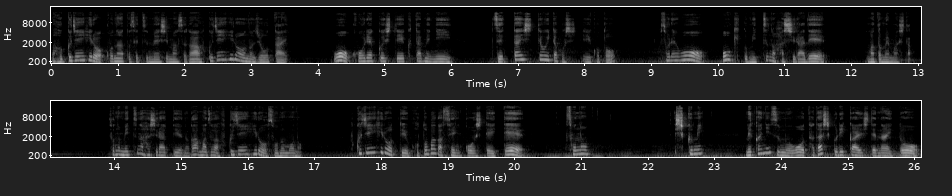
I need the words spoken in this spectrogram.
まあ、副腎疲労、この後説明しますが、副腎疲労の状態を攻略していくために、絶対知っておいてほしいこと、それを大きく3つの柱でまとめました。その3つの柱っていうのがまずは副腎疲労そのもの。副腎疲労っていう言葉が先行していてその仕組みメカニズムを正しく理解してないと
